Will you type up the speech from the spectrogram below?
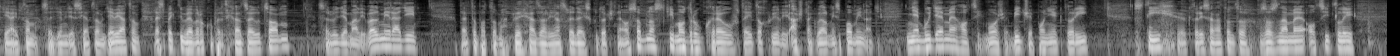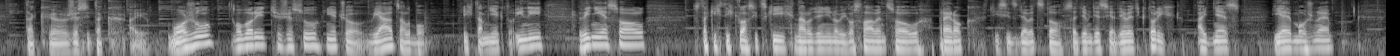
našťastie aj v tom 79. respektíve v roku predchádzajúcom sa ľudia mali veľmi radi, preto potom prichádzali na svet aj skutočné osobnosti. Modrú krv v tejto chvíli až tak veľmi spomínať nebudeme, hoci môže byť, že po niektorí z tých, ktorí sa na tomto zozname ocitli, tak že si tak aj môžu hovoriť, že sú niečo viac, alebo ich tam niekto iný vyniesol z takých tých klasických narodeninových oslávencov pre rok 1979, ktorých aj dnes je možné,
